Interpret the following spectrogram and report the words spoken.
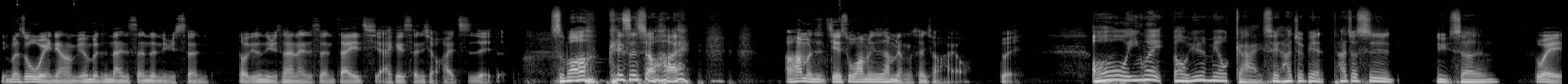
你不能说伪娘，原本是男生的女生，到底是女生还是男生在一起，还可以生小孩之类的。什么 可以生小孩？啊，他们的结束画面是他们两个生小孩哦。对，哦，因为哦，因为没有改，所以他就变，他就是女生，对，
